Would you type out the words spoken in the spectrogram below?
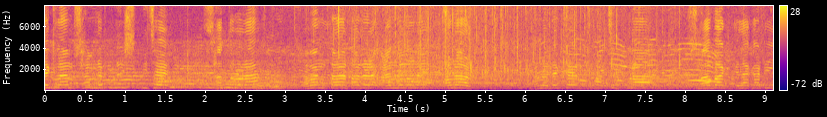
দেখলাম সামনে পুলিশ, পিছে ছাত্ররা এবং তারা তাদের আন্দোলনে অনড় আমরা দেখতে পাচ্ছি পুরা শাহবাগ এলাকাটি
